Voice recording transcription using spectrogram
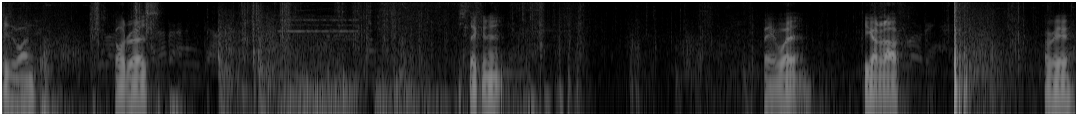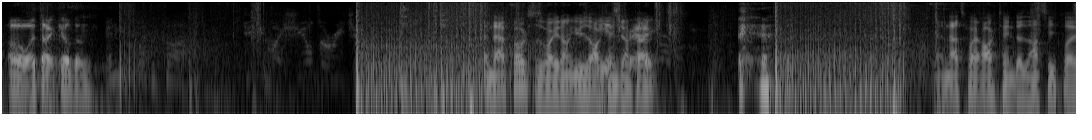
He's one. Gold res. Sticking it. Wait, what? You got it off. Over here. Oh, I thought I killed him. Enemy spotted far. And that, folks, is why you don't use Octane jump pad. cracked. And that's why Octane does not see play.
